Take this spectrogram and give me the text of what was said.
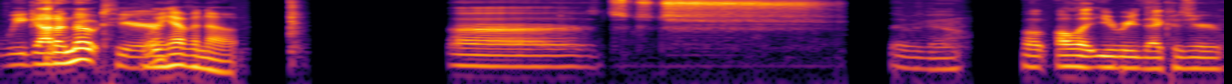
We got a note here. We have a note. Uh, there we go. I'll, I'll let you read that because you're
